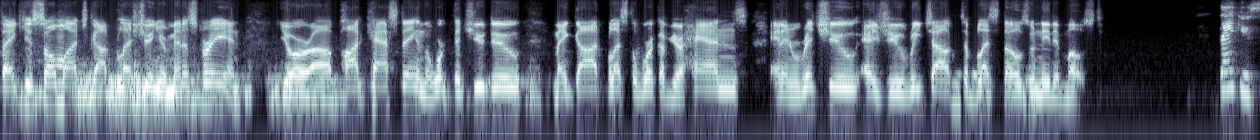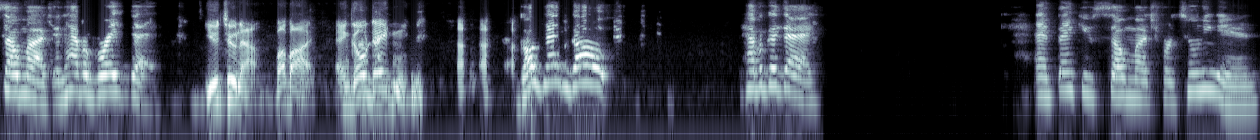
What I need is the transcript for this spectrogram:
Thank you so much. God bless you in your ministry and your uh, podcasting and the work that you do. May God bless the work of your hands and enrich you as you reach out to bless those who need it most. Thank you so much and have a great day. You too now. Bye bye. And go Dayton. go Dayton, go. Have a good day. And thank you so much for tuning in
